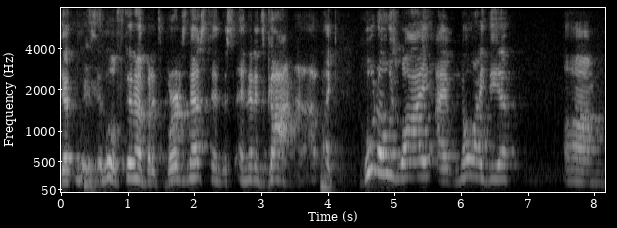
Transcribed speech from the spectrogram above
that is a little thinner, but it's bird's nest, and this, and then it's gone. Like who knows why? I have no idea. Um,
